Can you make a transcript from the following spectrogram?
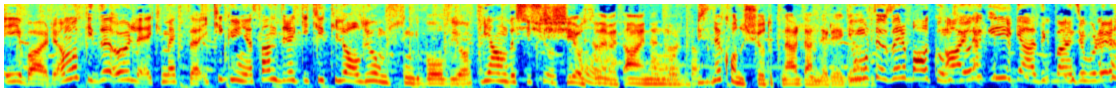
İyi bari ama pide öyle ekmek de. iki gün yesen direkt iki kilo alıyormuşsun gibi oluyor. Bir anda şişiyorsun Şişiyorsun evet aynen Yumurta. öyle. Biz ne konuşuyorduk nereden nereye geldik? Yumurta üzeri bal konuşuyorduk. İyi geldik bence buraya.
